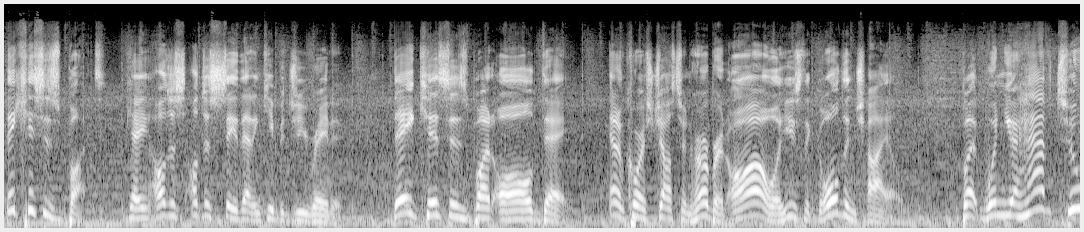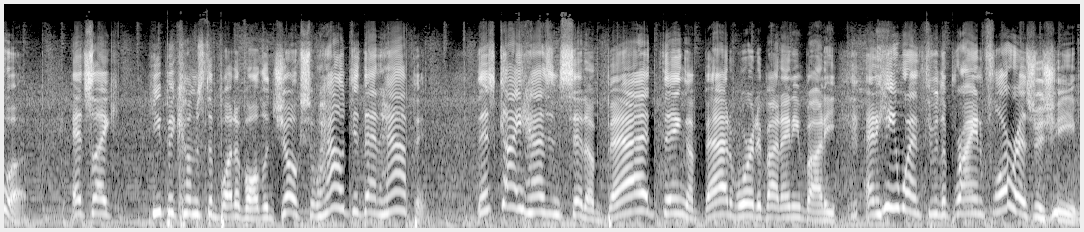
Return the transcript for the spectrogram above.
They kiss his butt. Okay, I'll just I'll just say that and keep it G-rated. They kiss his butt all day. And of course, Justin Herbert. Oh, well, he's the golden child. But when you have Tua, it's like he becomes the butt of all the jokes. So how did that happen? This guy hasn't said a bad thing, a bad word about anybody, and he went through the Brian Flores regime.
